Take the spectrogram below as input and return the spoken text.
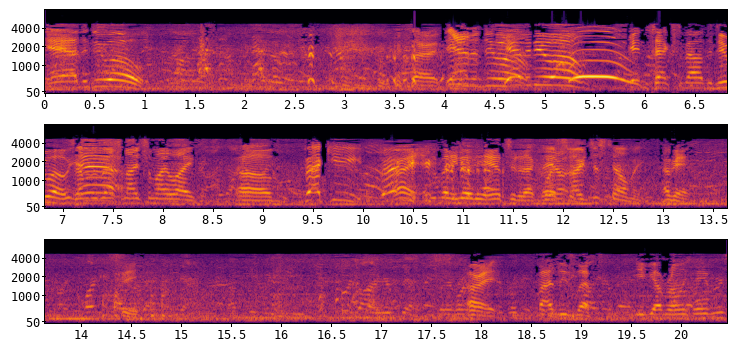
Yeah, the duo. Sorry. Yeah, the duo. Yeah, the duo. Getting texts about the duo. Some of the best nights of my life. Um, Becky. all right. Everybody know the answer to that question? all right, just tell me. Okay. Let's see. All right. Five leaves left. You got rolling papers?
